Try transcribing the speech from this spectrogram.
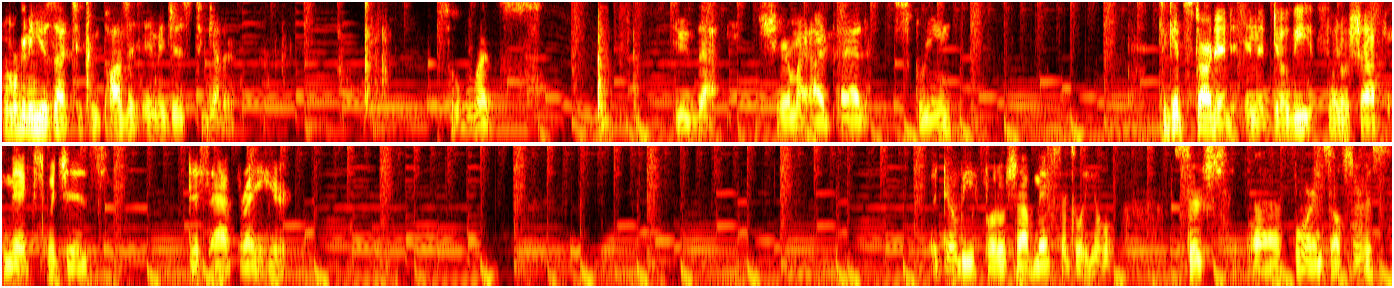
and we're going to use that to composite images together. So let's do that. Share my iPad screen. To get started in Adobe Photoshop Mix, which is this app right here. Adobe Photoshop Mix, that's what you'll search uh, for in self-service.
